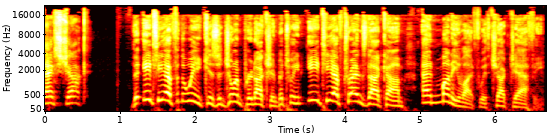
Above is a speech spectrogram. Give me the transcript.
Thanks, Chuck. The ETF of the Week is a joint production between ETFtrends.com and Money Life with Chuck Jaffe.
